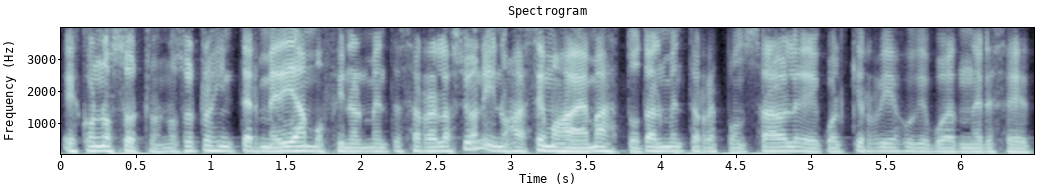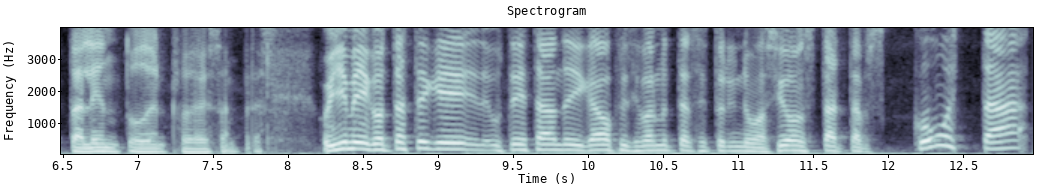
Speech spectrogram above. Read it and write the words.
es con nosotros. Nosotros intermediamos finalmente esa relación y nos hacemos además totalmente responsables de cualquier riesgo que pueda tener ese talento dentro de esa empresa. Oye, me contaste que ustedes estaban dedicados principalmente al sector innovación, startups. ¿Cómo está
